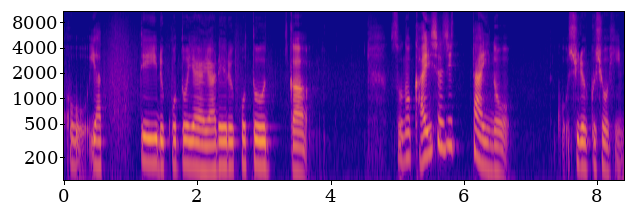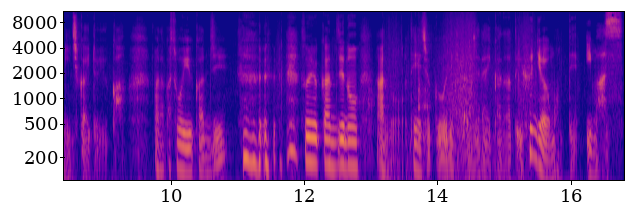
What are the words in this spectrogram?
こう、やっていることややれることが、その会社自体の、こう主力商品に近いというか、まあなんかそういう感じ？そういう感じの、あの、転職をできたんじゃないかなというふうには思っています。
